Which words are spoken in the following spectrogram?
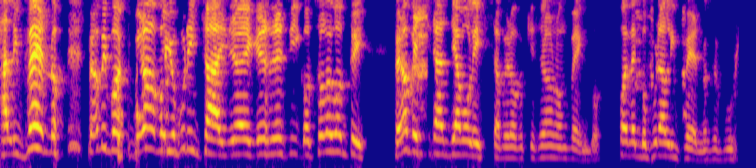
all'inferno, però mi porto, però voglio pure Inside, eh, sì, con solo con te, però pensi la diavolessa però, perché sennò non vengo, poi vengo pure all'inferno se vuoi,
